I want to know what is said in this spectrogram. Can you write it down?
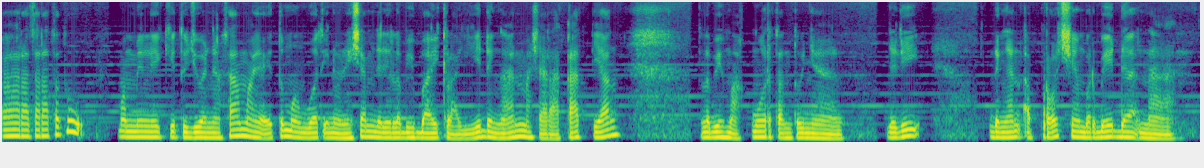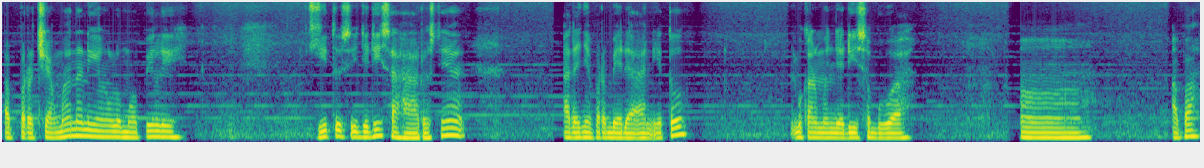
eh, rata-rata tuh memiliki tujuan yang sama yaitu membuat Indonesia menjadi lebih baik lagi dengan masyarakat yang lebih makmur tentunya. Jadi dengan approach yang berbeda. Nah, approach yang mana nih yang lo mau pilih? Gitu sih. Jadi seharusnya adanya perbedaan itu bukan menjadi sebuah uh, apa?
